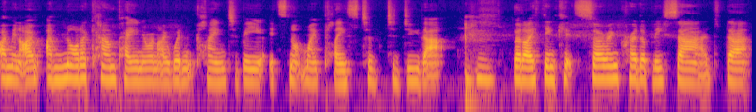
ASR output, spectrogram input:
I mean, I'm, I'm not a campaigner and I wouldn't claim to be, it's not my place to, to do that. Mhm. But I think it's so incredibly sad that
